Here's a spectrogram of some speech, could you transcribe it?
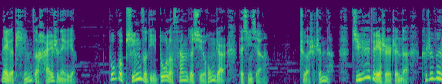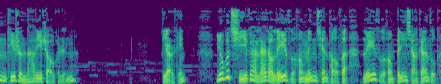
那个瓶子还是那个样，不过瓶子底多了三个血红点。他心想：“这是真的，绝对是真的。可是问题是哪里找个人呢？”第二天，有个乞丐来到雷子恒门前讨饭。雷子恒本想赶走他，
